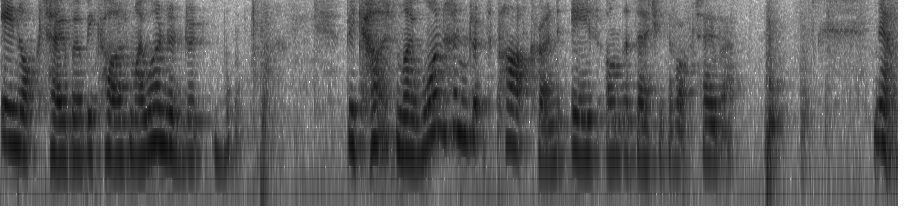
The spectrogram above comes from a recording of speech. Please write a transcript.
in October because my 100, because my 100th park run is on the 30th of October. Now,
